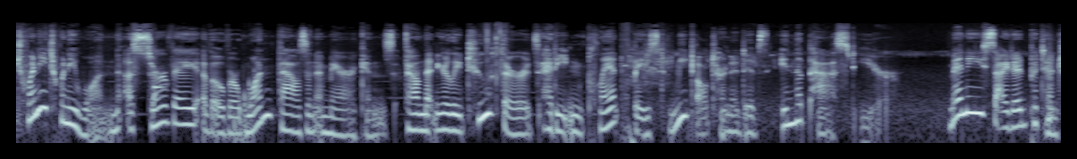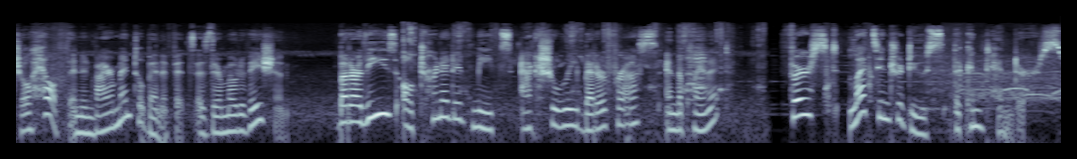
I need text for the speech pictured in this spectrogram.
2021, a survey of over 1,000 Americans found that nearly two thirds had eaten plant based meat alternatives in the past year. Many cited potential health and environmental benefits as their motivation. But are these alternative meats actually better for us and the planet? First, let's introduce the contenders.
